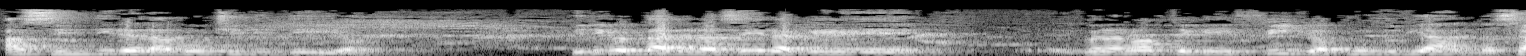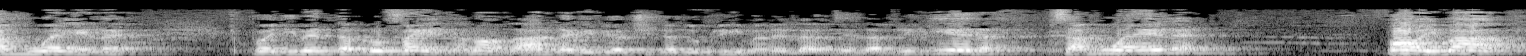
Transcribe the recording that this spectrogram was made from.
a sentire la voce di Dio. Vi ricordate la sera che, eh, quella notte che il figlio appunto di Anna, Samuele, poi diventa profeta, no? L'Anna che vi ho citato prima nella, nella preghiera, Samuele, poi va,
